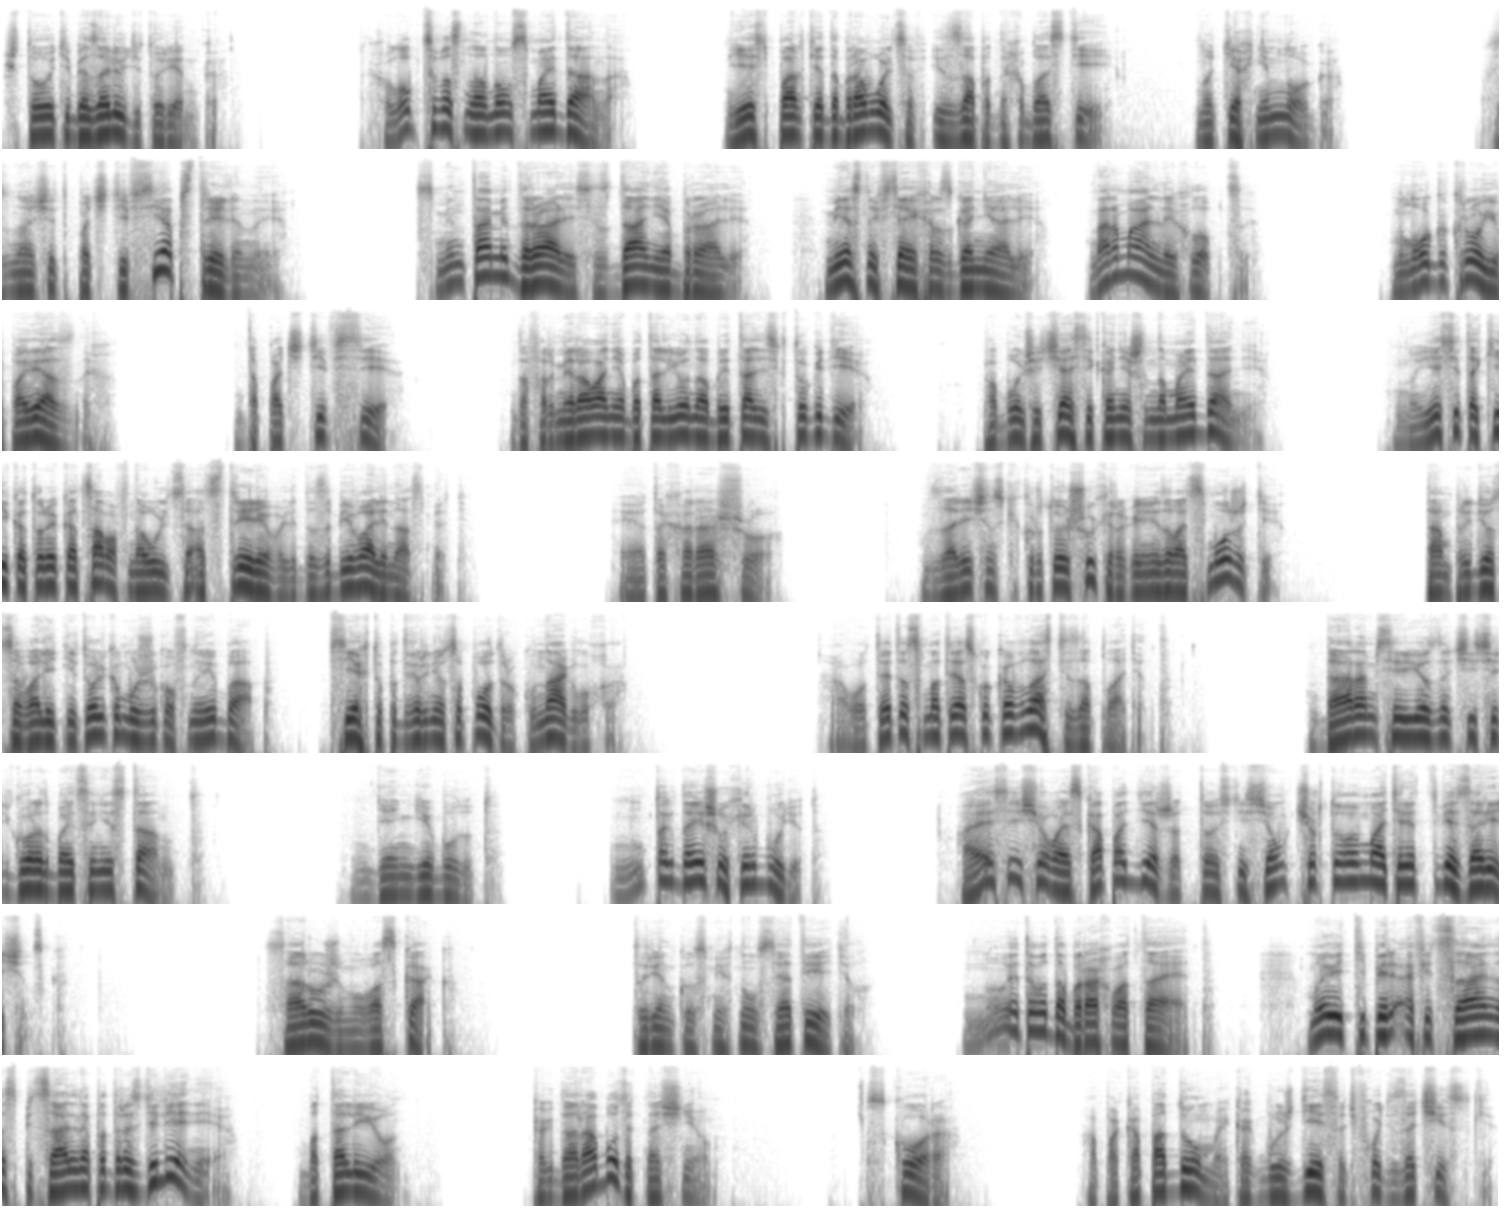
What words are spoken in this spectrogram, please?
что у тебя за люди, Туренко? Хлопцы в основном с Майдана. Есть партия добровольцев из западных областей, но тех немного. Значит, почти все обстрелянные? С ментами дрались, здания брали. Местных вся их разгоняли. Нормальные хлопцы. Много кровью повязанных. Да почти все. До формирования батальона обретались кто где. По большей части, конечно, на Майдане. Но есть и такие, которые Кацапов на улице отстреливали, да забивали насмерть. Это хорошо. В Зареченске крутой шухер организовать сможете? Там придется валить не только мужиков, но и баб. Всех, кто подвернется под руку, наглухо. А вот это смотря сколько власти заплатят. Даром серьезно чистить город бойцы не станут. Деньги будут. Ну, тогда и шухер будет. А если еще войска поддержат, то снесем к чертовой матери весь Зареченск. С оружием у вас как? Туренко усмехнулся и ответил. Ну, этого добра хватает. Мы ведь теперь официально специальное подразделение. Батальон. Когда работать начнем? Скоро. А пока подумай, как будешь действовать в ходе зачистки.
